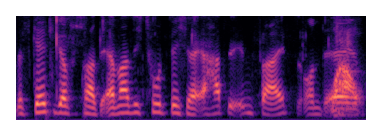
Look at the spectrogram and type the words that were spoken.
Das Geld liegt auf der Straße. Er war sich todsicher. Er hatte Insights und Wow.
